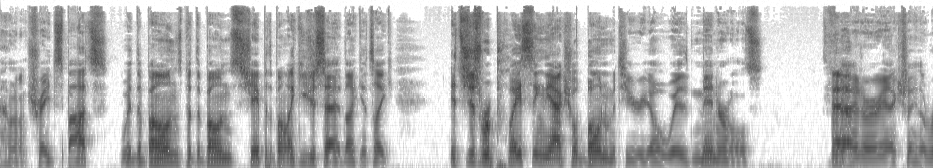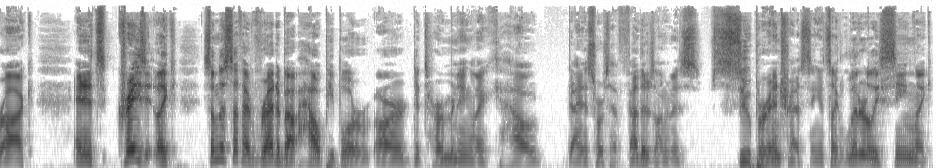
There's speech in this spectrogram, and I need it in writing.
I don't know, trade spots with the bones, but the bones shape of the bone, like you just said, like it's like it's just replacing the actual bone material with minerals Yeah. that are actually in the rock. And it's crazy. Like some of the stuff I've read about how people are, are determining like how dinosaurs have feathers on them is super interesting. It's like literally seeing like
